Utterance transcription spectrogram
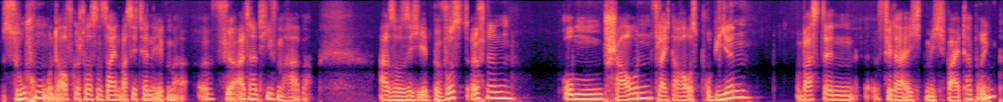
suchen und aufgeschlossen sein, was ich denn eben äh, für Alternativen habe. Also sich eben bewusst öffnen, umschauen, vielleicht auch ausprobieren, was denn vielleicht mich weiterbringt.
